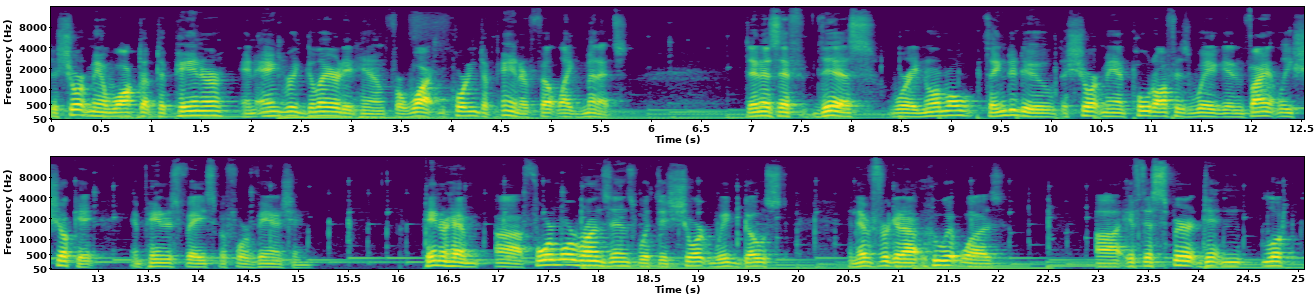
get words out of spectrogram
The short man walked up to Painter and angrily glared at him for what, according to Painter, felt like minutes. Then, as if this were a normal thing to do, the short man pulled off his wig and violently shook it in Painter's face before vanishing. Painter had uh, four more runs ins with this short wig ghost and never figured out who it was. Uh, if this spirit didn't look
